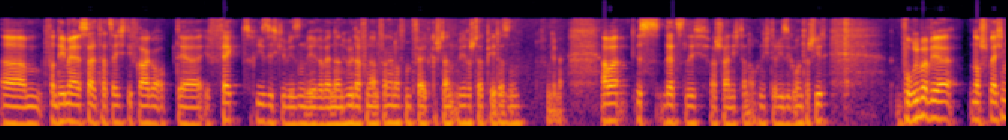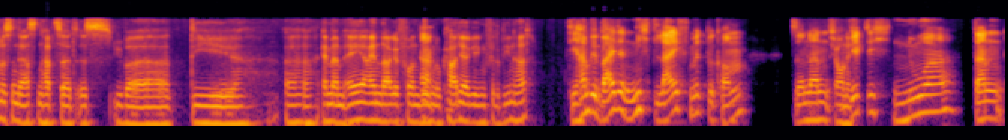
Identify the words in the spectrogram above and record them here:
Ähm, von dem her ist halt tatsächlich die Frage, ob der Effekt riesig gewesen wäre, wenn dann Höhler von Anfang an auf dem Feld gestanden wäre statt Petersen. Von dem her. Aber ist letztlich wahrscheinlich dann auch nicht der riesige Unterschied. Worüber wir noch sprechen müssen in der ersten Halbzeit ist über die äh, MMA-Einlage von Ah. gegen Lucadia gegen Philipp Lienhardt. Die haben wir beide nicht live mitbekommen, sondern wirklich nur dann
